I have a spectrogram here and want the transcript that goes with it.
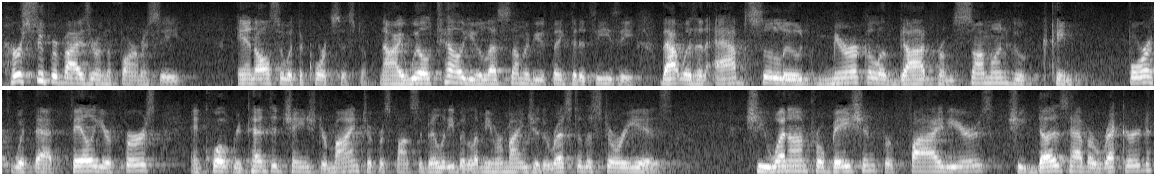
her supervisor in the pharmacy, and also with the court system. Now, I will tell you, lest some of you think that it's easy, that was an absolute miracle of God from someone who came forth with that failure first and, quote, repented, changed her mind, took responsibility. But let me remind you the rest of the story is she went on probation for five years. She does have a record.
